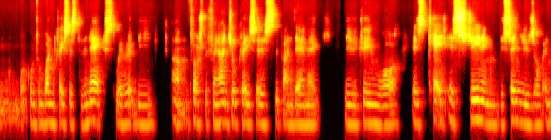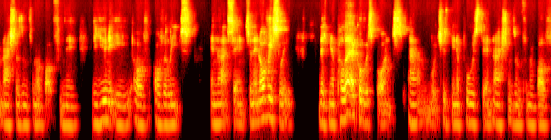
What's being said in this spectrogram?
going from one crisis to the next, whether it be um, first the financial crisis, the pandemic, the Ukraine war, is, te- is straining the sinews of internationalism from above, from the, the unity of, of elites in that sense. And then obviously, there's been a political response um, which has been opposed to nationalism from above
